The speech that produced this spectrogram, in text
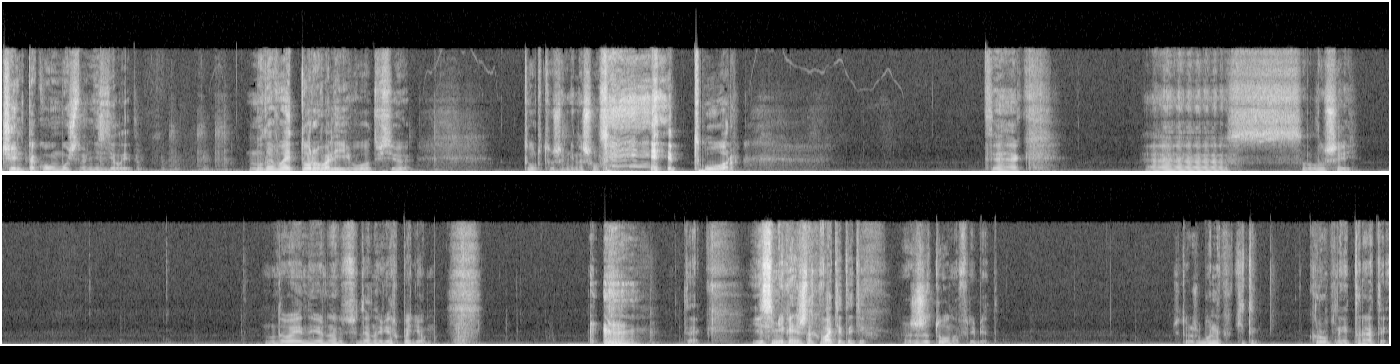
Что-нибудь такого мощного не сделает Ну, давай, Тор, вали, вот, все Тор тоже не нашелся Тор. Так. А, Слушай. Ну, давай, наверное, сюда наверх пойдем Так. Если мне, конечно, хватит этих жетонов, ребят. Что ж, больно какие-то крупные траты.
